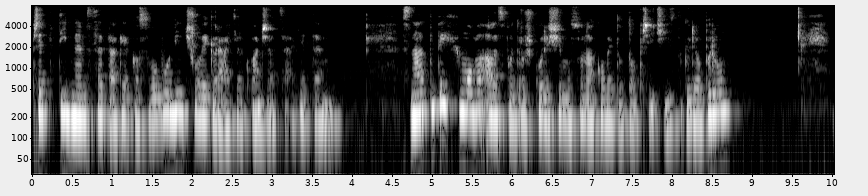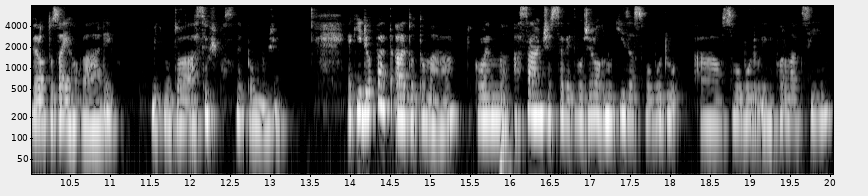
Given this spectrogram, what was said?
Před týdnem se tak jako svobodný člověk vrátil k manželce a dětem. Snad bych mohl alespoň trošku Rishimu Sunakovi toto přičíst k dobru. Bylo to za jeho vlády, byť mu to asi už moc nepomůže. Jaký dopad ale toto má? Kolem Assange se vytvořilo hnutí za svobodu a svobodu informací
